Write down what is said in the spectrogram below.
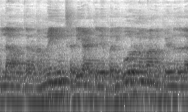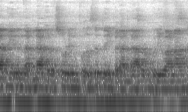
அல்லாஹ் நம்மையும் ஷரீஅத்திலே பரிபூர்ணமாக பேணுதலாக இருந்த அல்லாஹ் ரசூலின் பொருத்தத்தை பெற அல்லாஹ் புரிவானாக.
